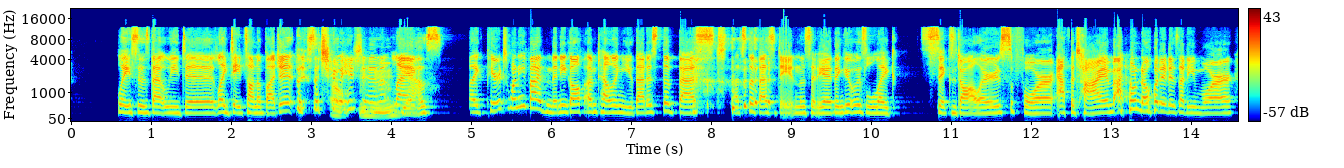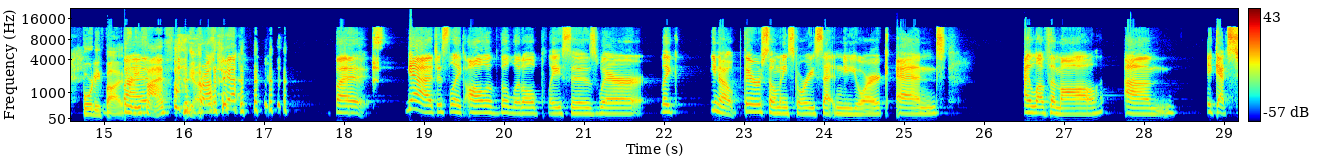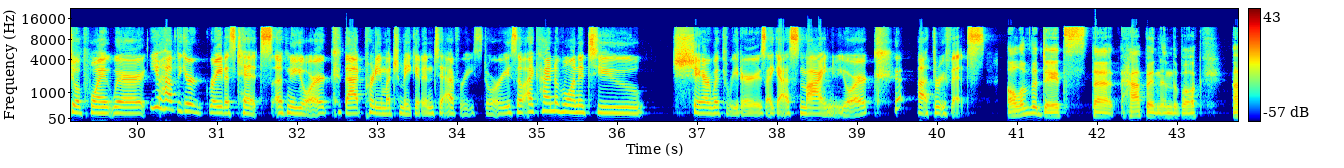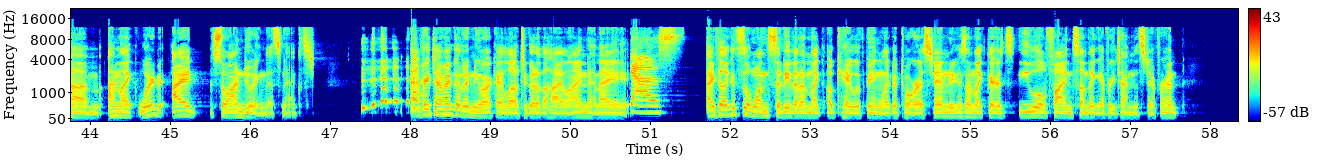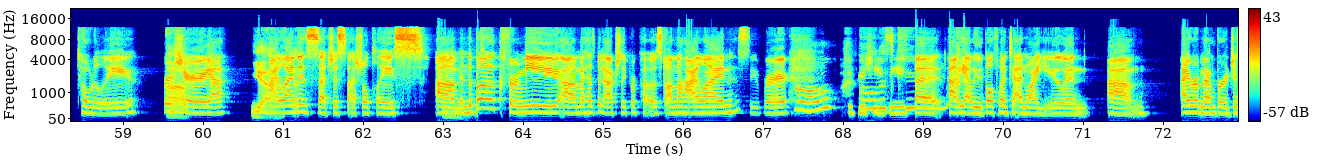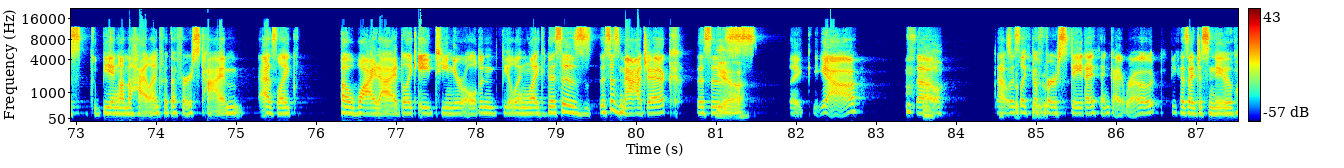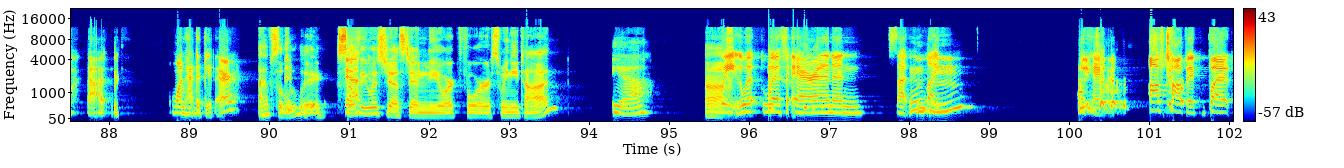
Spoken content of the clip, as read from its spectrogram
places that we did like dates on a budget situation. mhm. Like yes. like Pier 25 mini golf, I'm telling you, that is the best. that's the best date in the city. I think it was like six dollars for at the time. I don't know what it is anymore. 45. But- 35. Yeah. Probably, yeah. but yeah, just like all of the little places where, like, you know, there are so many stories set in New York, and I love them all. Um, it gets to a point where you have your greatest hits of New York that pretty much make it into every story. So I kind of wanted to share with readers, I guess, my New York uh, through Fitz. All of the dates that happen in the book, um, I'm like, where I so I'm doing this next. Every time I go to New York, I love to go to the High Line, and I Yes. I feel like it's the one city that I'm like okay with being like a tourist in because I'm like, there's you will find something every time that's different. Totally. For Um, sure. Yeah. Yeah, Highline is such a special place. Um, In the book, for me, uh, my husband actually proposed on the Highline. Super, Oh, super Oh, cheesy. But uh, yeah, we both went to NYU, and um, I remember just being on the Highline for the first time as like a wide-eyed, like 18-year-old, and feeling like this is this is magic. This is Yeah. like yeah. So that That's was so like the first date I think I wrote because I just knew that one had to be there. absolutely. Sophie was just in New York for Sweeney Todd. yeah. Um, Wait, with, with Aaron and Sutton, like Mhm. okay, off topic, but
